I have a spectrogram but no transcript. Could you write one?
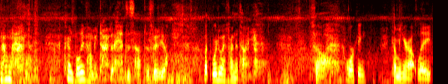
I couldn't believe how many times I had to stop this video. But where do I find the time? So, working, coming here out late.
